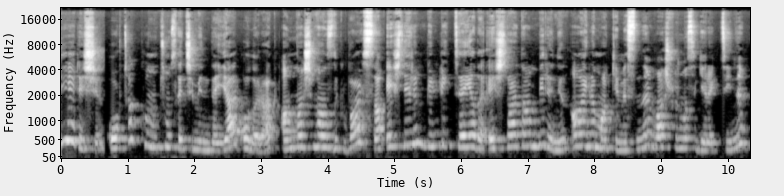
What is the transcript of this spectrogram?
Diğer eşin ortak konutun seçiminde yer olarak anlaşmazlık varsa eşlerin birlikte ya da eşlerden birinin aile mahkemesine başvurması gerektiğini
